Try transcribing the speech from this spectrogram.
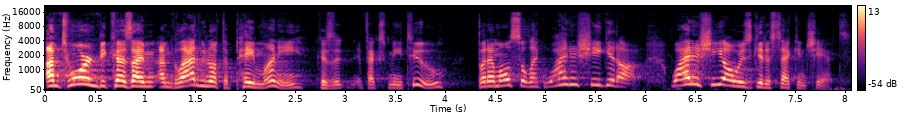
I'm torn because I'm, I'm glad we don't have to pay money because it affects me too. But I'm also like, why does she get off? Why does she always get a second chance?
